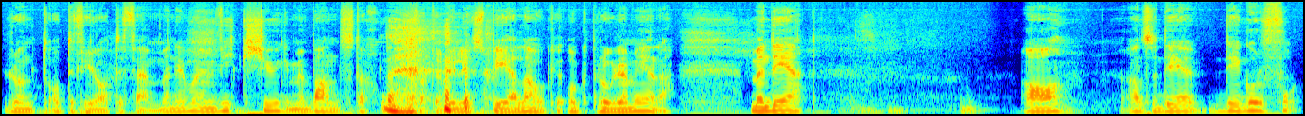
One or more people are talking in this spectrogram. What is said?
runt 84-85 men det var en VIC-20 med bandstation för att jag ville spela och, och programmera. Men det, ja, alltså det, det går fort.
